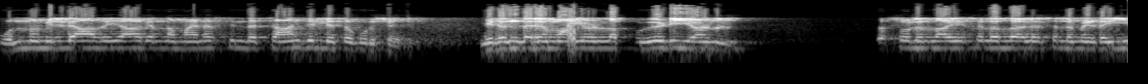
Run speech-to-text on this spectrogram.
ഒന്നുമില്ലാതെയാകുന്ന മനസ്സിന്റെ ചാഞ്ചല്യത്തെക്കുറിച്ച് നിരന്തരമായുള്ള പേടിയാണ് റസൂലുള്ളാഹി സ്വല്ലല്ലാഹി അലൈഹി വസല്ലമയുടെ ഈ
